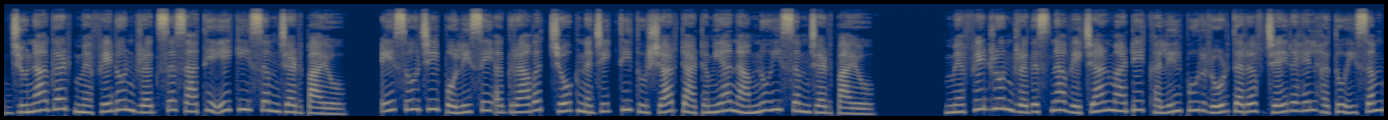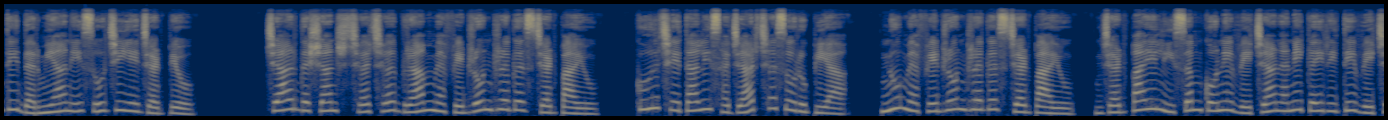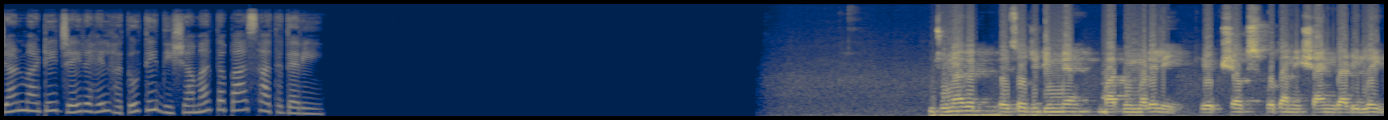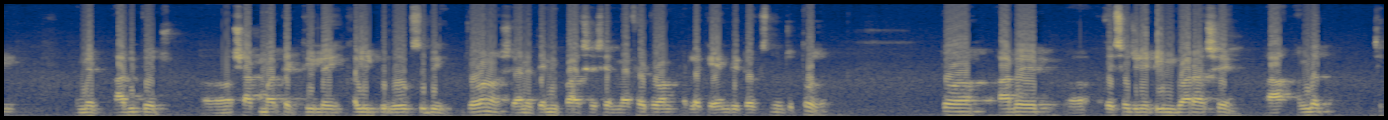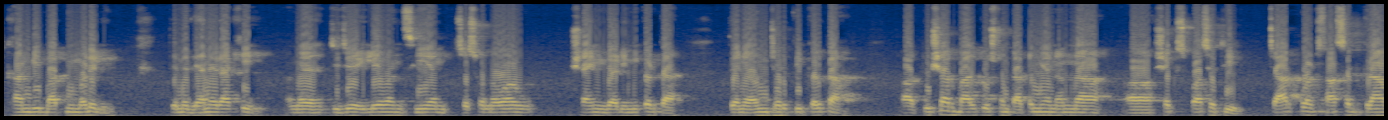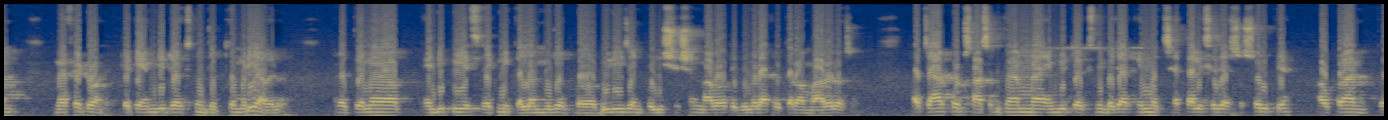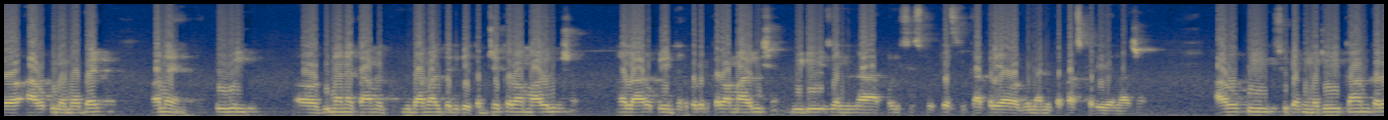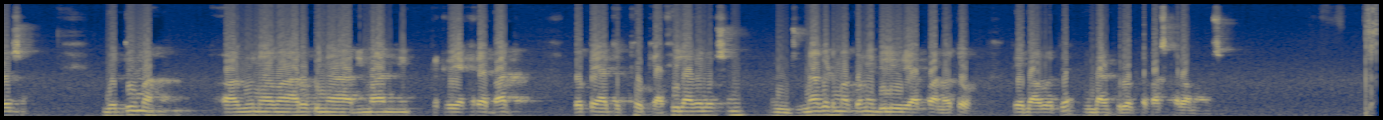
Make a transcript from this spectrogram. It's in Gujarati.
જૂનાગઢ મેફેડોન ડ્રગ્સ સાથે એક ઈસમ ઝડપાયો. એસઓજી પોલીસે અગ્રાવત ચોક નજીકથી તુષાર ટાટમિયા નામનો ઈસમ ઝડપાયો. મેફેડ્રોન ડ્રગ્સના વેચાણ માટે ખલીલપુર રોડ તરફ જઈ રહેલ હતો ઈસમ તે દરમિયાન એસઓજીએ ઝડપ્યો. ચાર દશાંશ છ છ ગ્રામ મેફેડ્રોન ડ્રગ્સ ઝડપાયું. કુલ છેતાલીસ હજાર છસો રૂપિયા નું મેફેડ્રોન ડ્રગ્સ ઝડપાયું. ઝડપાયેલ ઈસમ કોને વેચાણ અને કઈ રીતે વેચાણ માટે જઈ રહેલ હતો તે દિશામાં તપાસ હાથ ધરી. જુનાગઢ એસઓજી ટીમને બાતમી મળેલી કે એક શખ્સ પોતાની શાઇન ગાડી લઈ અને આદિત્ય શાક માર્કેટથી લઈ ખલીલપુર રોડ સુધી જવાનો છે અને તેની પાસે છે મેફેટ્રોન એટલે કે એમડી ડ્રગ્સનો જથ્થો છે. તો આગળ એસઓજીની ટીમ દ્વારા છે આ અંગત જે ખાનગી બાતમી મળેલી, તેને ધ્યાને રાખી અને જીજે ઇલેવન સીએમ છસો નવ્વાણું શાઇન ગાડી નીકળતા તેને અંગઝડતી કરતા તુષાર બાલકૃષ્ણ તાતમિયા નામના શખ્સ પાસેથી ચાર પોઈન્ટ સાસઠ ગ્રામ મેફેટ્રોન એટલે કે એમડી ડ્રગ્સનો જથ્થો મળી આવેલો અને તેનો એનડીપીએસ એક્ટની કલમ મુજબ બી ડિવિઝન પોલીસ સ્ટેશનમાં બાબતે ગુનો દાખલ કરવામાં આવેલો છે. આ ચાર પોઈન્ટ સાસઠ ગ્રામના એમડી ટેક્સની બજાર કિંમત છેતાલીસ હજાર છસો રૂપિયા. આ ઉપરાંત આરોપીનો મોબાઈલ અને ટુ વ્હીલ ગુનાના કામે મુદ્દામાલ તરીકે કબજે કરવામાં આવેલું છે. હાલ આરોપીની ધરપકડ કરવામાં આવેલી છે. બી ડિવિઝનના પોલીસ ઇન્સ્પેક્ટર શ્રી કાતરિયા ગુનાની તપાસ કરી રહેલા છે. આરોપી છૂટક મજૂરી કામ કરે છે. વધુમાં, આ ગુનામાં આરોપીના રિમાન્ડની પ્રક્રિયા કર્યા બાદ પોતે આ જથ્થો ક્યાંથી લાવેલો છે? અને જુનાગઢમાં કોને ડિલિવરી આપવાનો હતો? તે બાબતે ઊંડાણપૂર્વક તપાસ કરવામાં આવશે.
